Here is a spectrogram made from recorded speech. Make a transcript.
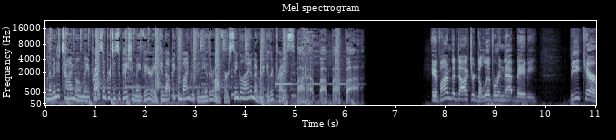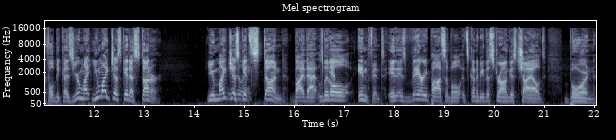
Limited time only. Price and participation may vary. Cannot be combined with any other offer. Single item at regular price. Ba da ba ba ba. If I'm the doctor delivering that baby, be careful because you might you might just get a stunner. You might just Easily. get stunned by that little infant. It is very possible it's going to be the strongest child born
